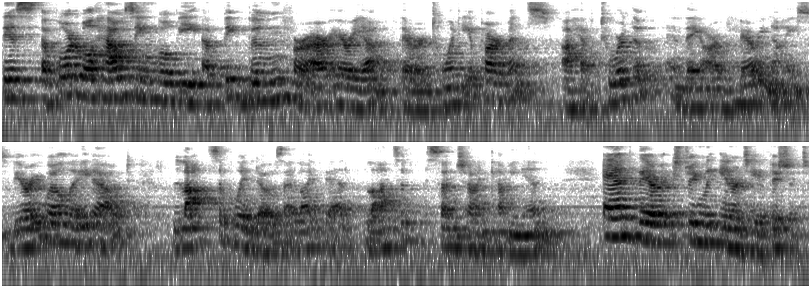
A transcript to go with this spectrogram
This affordable housing will be a big boon for our area. There are 20 apartments. I have toured them and they are very nice, very well laid out. Lots of windows, I like that. Lots of sunshine coming in. And they're extremely energy efficient,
